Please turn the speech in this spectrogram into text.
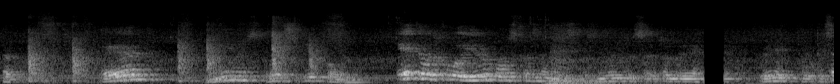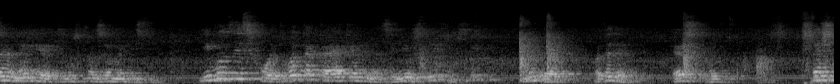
Так, R минус штрих помню. Это вот ядро плоского взаимодействия. Специальная энергия плоского взаимодействия. И вот здесь входит вот такая комбинация. Нью штрих, штрих, ну R. Вот это R вот. Значит,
